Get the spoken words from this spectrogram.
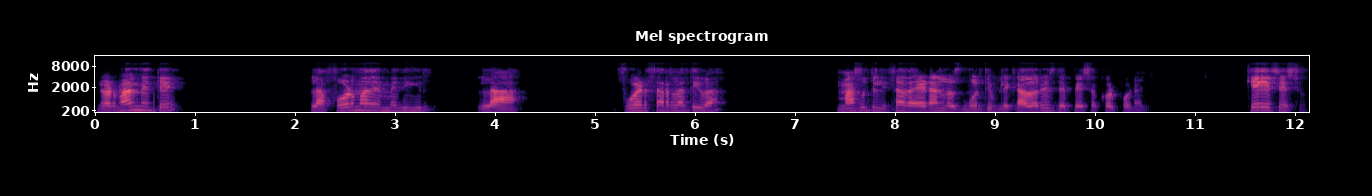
Normalmente, la forma de medir la fuerza relativa más utilizada eran los multiplicadores de peso corporal. ¿Qué es eso?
